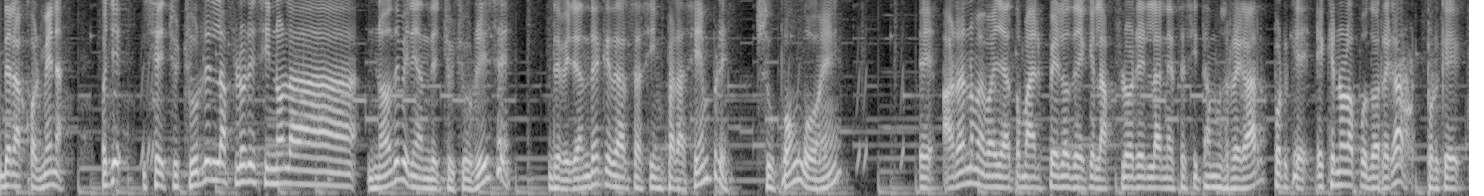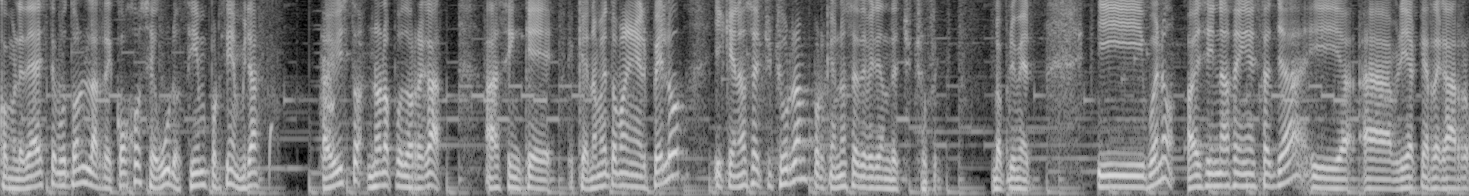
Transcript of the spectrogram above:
De las colmenas. Oye, ¿se chuchurren las flores si no la... No deberían de chuchurrirse. Deberían de quedarse así para siempre. Supongo, ¿eh? Eh, ahora no me vaya a tomar el pelo de que las flores las necesitamos regar, porque es que no la puedo regar, porque como le dé a este botón la recojo seguro, 100%, mirad. ¿Habéis visto? No la puedo regar. Así que que no me tomen el pelo y que no se chuchurran porque no se deberían de chuchurrir. Lo primero. Y bueno, a ver si nacen estas ya y habría que regar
